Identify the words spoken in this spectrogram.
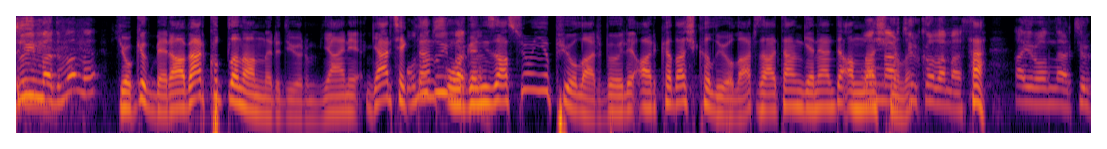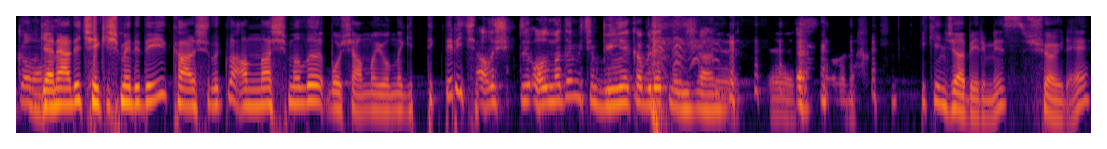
duymadım ama Yok yok beraber kutlananları diyorum. Yani gerçekten organizasyon yapıyorlar. Böyle arkadaş kalıyorlar. Zaten genelde onlar anlaşmalı. Türk olamaz. Heh. Hayır onlar Türk olamaz. Genelde çekişmeli değil karşılıklı anlaşmalı boşanma yoluna gittikleri için. Alışık olmadığım için bünye kabul etmedi şu an. Evet, evet. İkinci haberimiz şöyle.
